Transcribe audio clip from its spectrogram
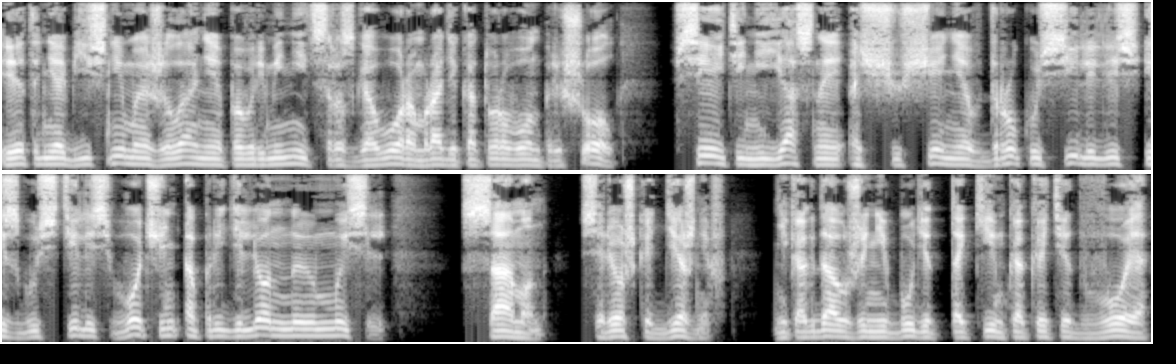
и это необъяснимое желание повременить с разговором, ради которого он пришел, все эти неясные ощущения вдруг усилились и сгустились в очень определенную мысль — сам он, Сережка Дежнев, никогда уже не будет таким, как эти двое,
